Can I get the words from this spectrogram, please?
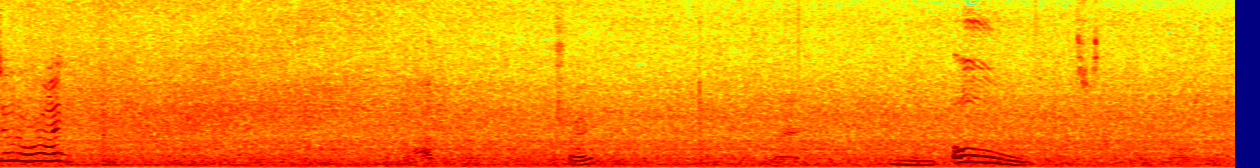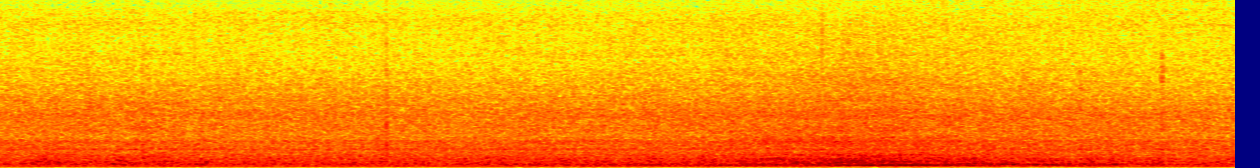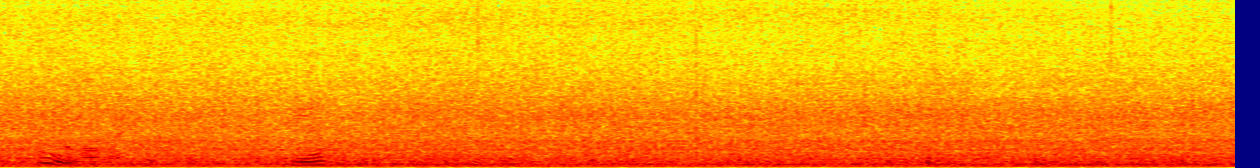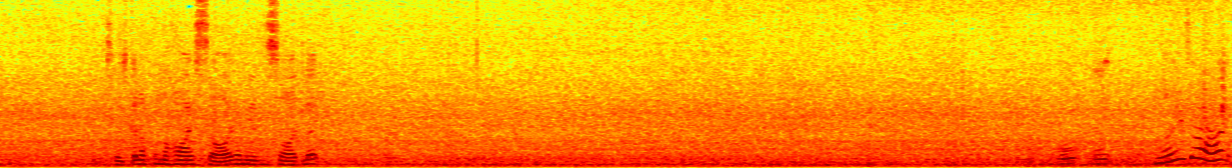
doing all right. So he's gone up on the high side, on the other side, look. Oh, oh. No, he's alright.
